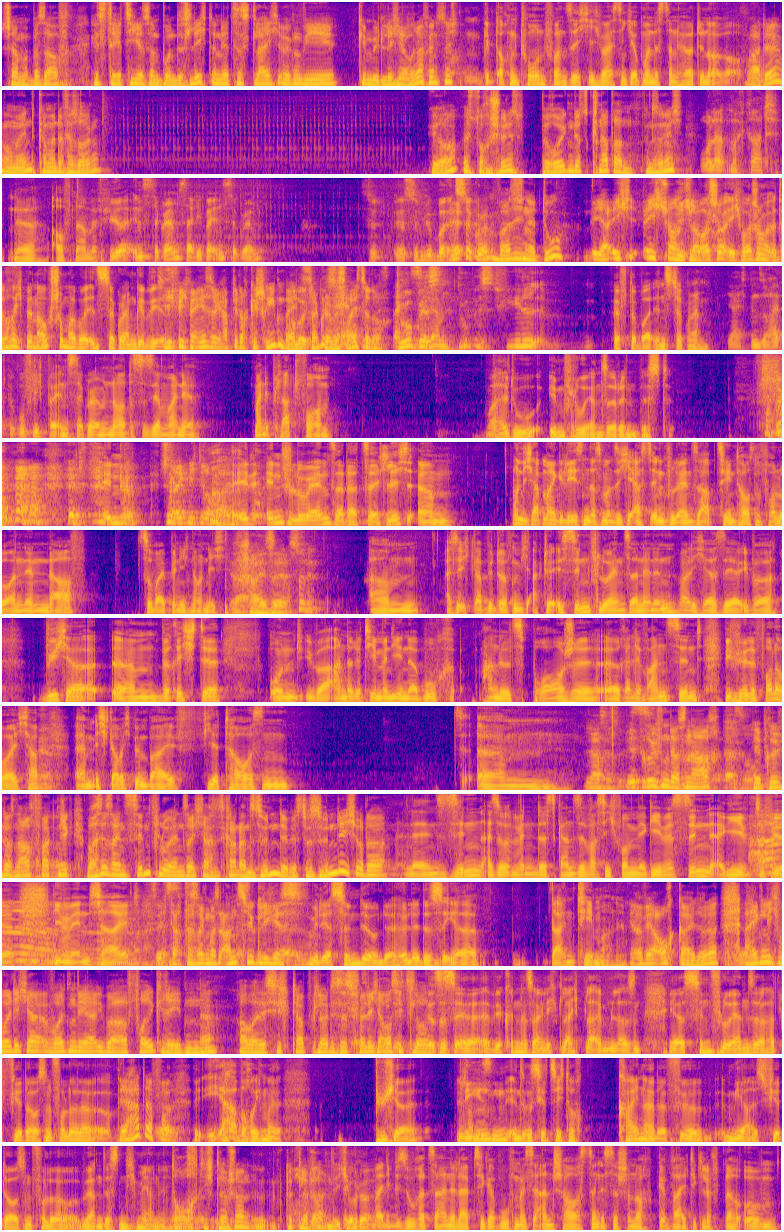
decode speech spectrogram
Schau mal, pass auf. Jetzt dreht sich hier so ein buntes Licht und jetzt ist gleich irgendwie gemütlicher, oder? Findest du nicht? Gibt auch einen Ton von sich. Ich weiß nicht, ob man das dann hört in eurer Aufnahme. Warte, Moment, kann man dafür sorgen? Ja, ist doch schönes, beruhigendes Knattern, findest du nicht? Roland macht gerade eine Aufnahme für Instagram. Seid ihr bei Instagram? Sind wir bei Instagram? Weiß ich nicht, du? Ja, ich, ich schon, Ich glaub. war, schon, ich war schon mal, doch, ich bin auch schon mal bei Instagram gewesen. Ich bin bei Instagram. Habt ihr doch geschrieben bei Aber Instagram, bist- das weißt du doch. Du bist, du bist viel öfter bei Instagram. Ja, ich bin so halb beruflich bei Instagram, ne? Das ist ja meine, meine Plattform. Weil du Influencerin bist. In, Steig nicht drauf ein. In Influencer tatsächlich. Ähm, und ich habe mal gelesen, dass man sich erst Influencer ab 10.000 Followern nennen darf. Soweit bin ich noch nicht. Scheiße. du denn? Ähm, also ich glaube, wir dürfen mich aktuell Sinfluencer nennen, weil ich ja sehr über Bücher ähm, berichte und über andere Themen, die in der Buchhandelsbranche äh, relevant sind. Wie viele Follower ich habe? Ähm, ich glaube, ich bin bei 4000. Ähm, Lass es. Wir prüfen das nach. Wir prüfen das nach. Faktencheck. Was ist ein Sinfluencer? Ich dachte jetzt gerade an Sünde. Bist du sündig oder? einen Sinn, also wenn das Ganze, was ich von mir gebe, Sinn ergibt für die Menschheit. Ich dachte, das ist irgendwas Anzügliches. Mit der Sünde und der Hölle, das ist eher dein Thema. Ne? Ja, wäre auch geil, oder? Eigentlich wollte ich ja, wollten wir ja über Erfolg reden, ne? Aber das, ich glaube, Leute, das ist völlig aussichtslos. Das ist, äh, wir können das eigentlich gleich bleiben lassen. Ja, Sinfluencer hat 4000 Follower. Der hat Erfolg. Ja, aber ruhig mal, Bücher lesen interessiert sich doch keiner dafür. Mehr als 4000 Follower werden das nicht mehr. Ne? Doch, ich glaube schon. Ich Ich glaube glaube schon. nicht, Wenn du oder? mal die Besucherzahlen der Leipziger Buchmesse anschaust, dann ist da schon noch gewaltig Luft nach oben.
